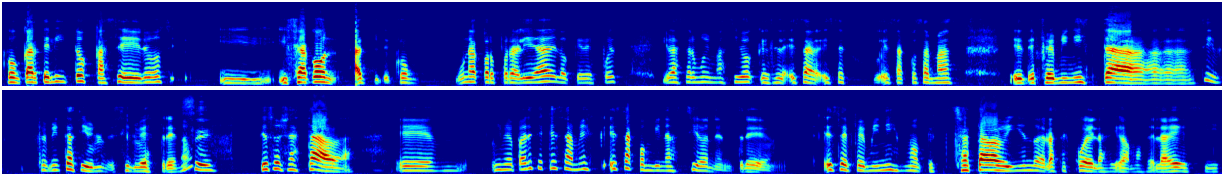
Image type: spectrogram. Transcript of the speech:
con cartelitos caseros y, y ya con, con una corporalidad de lo que después iba a ser muy masivo, que es esa, esa, esa cosa más eh, de feminista, sí, feminista silvestre, ¿no? Sí. Que eso ya estaba. Eh, y me parece que esa, esa combinación entre ese feminismo que ya estaba viniendo de las escuelas, digamos, de la ESI,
